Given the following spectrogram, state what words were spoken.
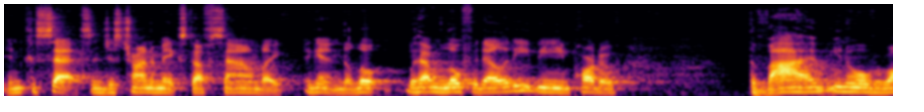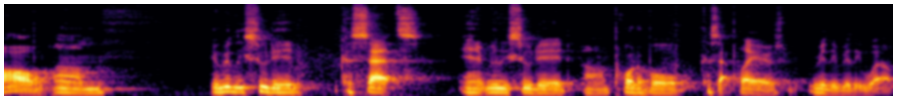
in cassettes and just trying to make stuff sound like again the low with having low fidelity being part of the vibe. You know, overall, um, it really suited cassettes and it really suited um, portable cassette players really really well.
